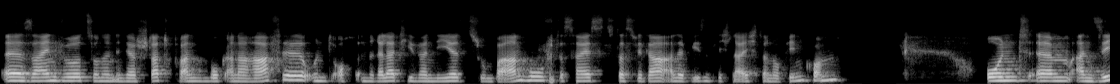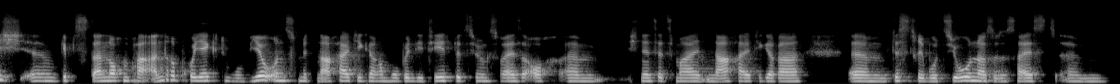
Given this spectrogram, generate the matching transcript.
äh, sein wird, sondern in der Stadt Brandenburg an der Havel und auch in relativer Nähe zum Bahnhof. Das heißt, dass wir da alle wesentlich leichter noch hinkommen. Und ähm, an sich äh, gibt es dann noch ein paar andere Projekte, wo wir uns mit nachhaltigerer Mobilität beziehungsweise auch, ähm, ich nenne es jetzt mal nachhaltigerer ähm, Distribution, also das heißt ähm,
